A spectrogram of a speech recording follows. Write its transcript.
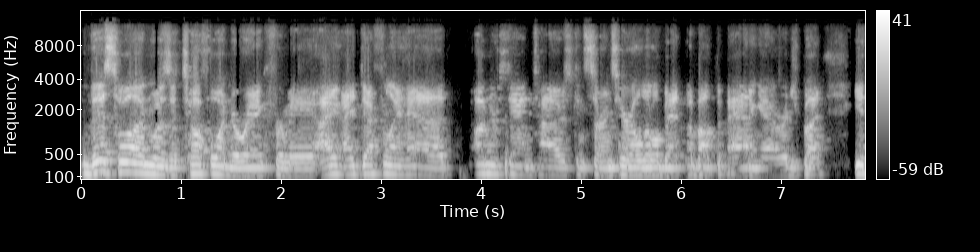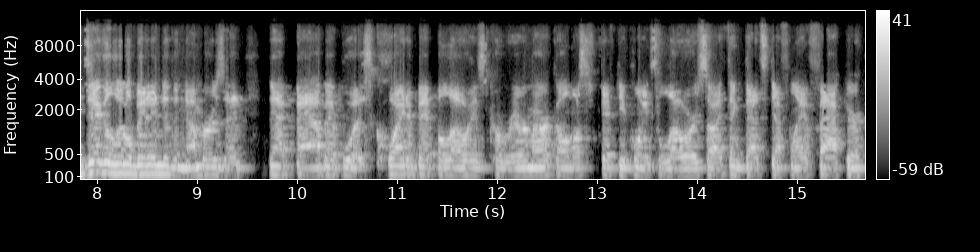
This one was a tough one to rank for me. I, I, definitely had understand Tyler's concerns here a little bit about the batting average, but you dig a little bit into the numbers, and that BABIP was quite a bit below his career mark, almost 50 points lower. So I think that's definitely a factor.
